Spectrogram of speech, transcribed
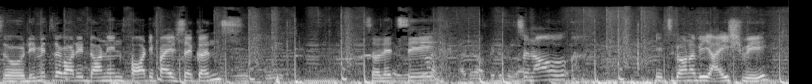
So Dimithra got it done in 45 seconds. So let's see. So now it's gonna be Ishvi.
